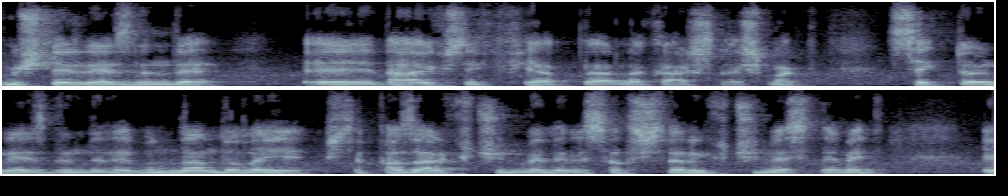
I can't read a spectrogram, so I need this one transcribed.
müşteri nezdinde e, daha yüksek fiyatlarla karşılaşmak, sektör nezdinde de bundan dolayı işte pazar küçülmeleri, satışların küçülmesi demek. E,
